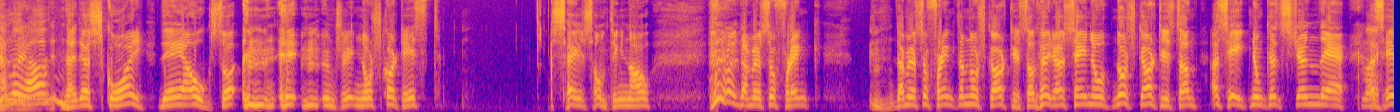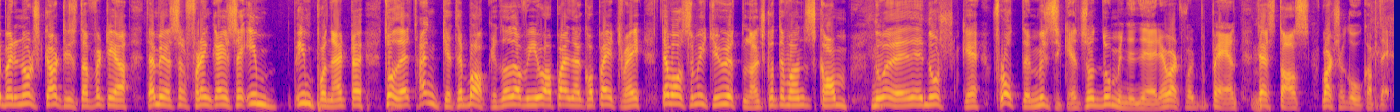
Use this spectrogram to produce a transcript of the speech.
Kan være. Nei, det er Skår. Det er også Unnskyld. Norsk artist. Say something now. De er så flinke. De er så flinke, de norske artistene. Hører jeg si nå? Norske artistene. Jeg sier ikke noe om hvilket kjønn det er. Jeg sier bare norske artister for tida. De er så flinke. Jeg er så imponert av det. Tenker tilbake til da vi var på NRK P3. Det var så mye utenlandsk at det var en skam. Nå er det den norske, flotte musikken som dominerer, i hvert fall på P1. Det er stas. Vær så god, kaptein.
